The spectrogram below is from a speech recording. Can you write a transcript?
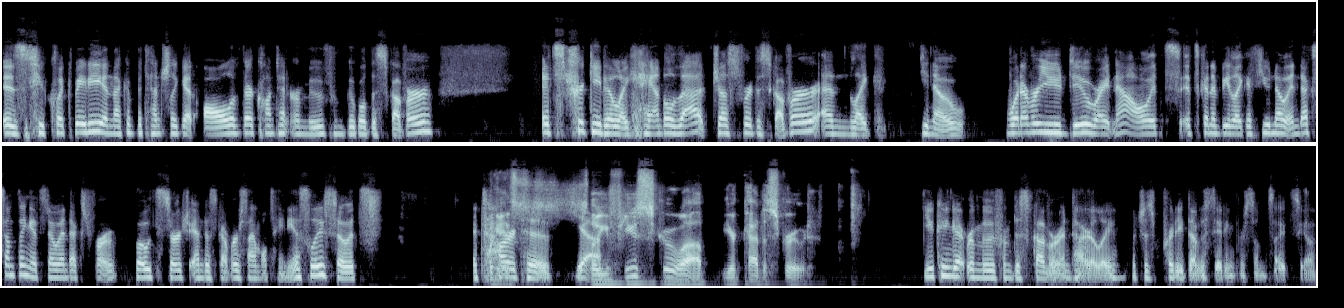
is too clickbaity and that could potentially get all of their content removed from Google Discover, it's tricky to like handle that just for Discover and like, you know, whatever you do right now, it's it's going to be like if you no index something, it's no index for both search and discover simultaneously. So it's it's Okay, hard to yeah. So if you screw up, you're kind of screwed. you can get removed from discover entirely, which is pretty devastating for some sites. Yeah.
